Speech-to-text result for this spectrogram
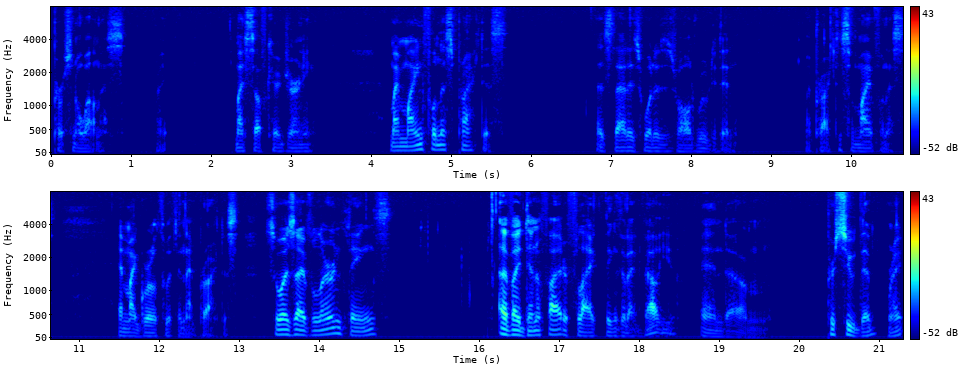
personal wellness, right? My self care journey, my mindfulness practice, as that is what it is all rooted in my practice of mindfulness and my growth within that practice. So, as I've learned things, I've identified or flagged things that I'd value and um, pursued them, right,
